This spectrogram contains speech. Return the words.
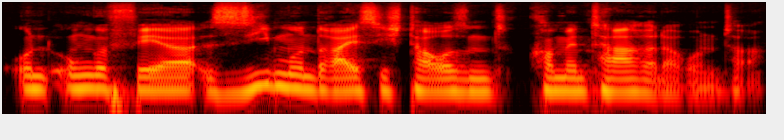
und ungefähr 37.000 Kommentare darunter.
